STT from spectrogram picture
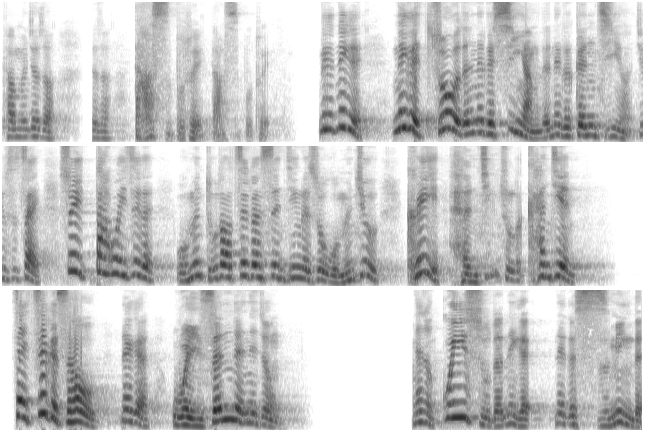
他们叫做叫做打死不退，打死不退。那那个那个所有的那个信仰的那个根基啊，就是在所以大卫这个，我们读到这段圣经的时候，我们就可以很清楚的看见，在这个时候那个尾声的那种那种归属的那个那个使命的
